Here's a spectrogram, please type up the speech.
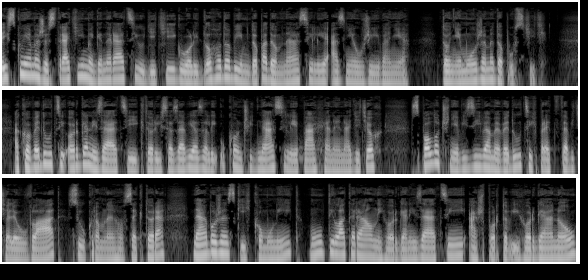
riskujeme, že stratíme generáciu detí kvôli dlhodobým dopadom násilia a zneužívania – to nemôžeme dopustiť. Ako vedúci organizácií, ktorí sa zaviazali ukončiť násilie páchané na deťoch, spoločne vyzývame vedúcich predstaviteľov vlád, súkromného sektora, náboženských komunít, multilaterálnych organizácií a športových orgánov,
